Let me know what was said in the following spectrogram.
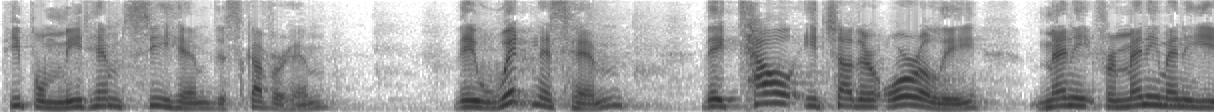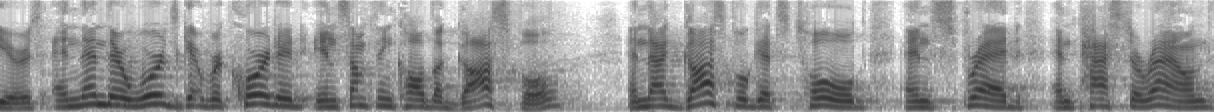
People meet him, see him, discover him. They witness him. They tell each other orally many, for many, many years, and then their words get recorded in something called the gospel and that gospel gets told and spread and passed around,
